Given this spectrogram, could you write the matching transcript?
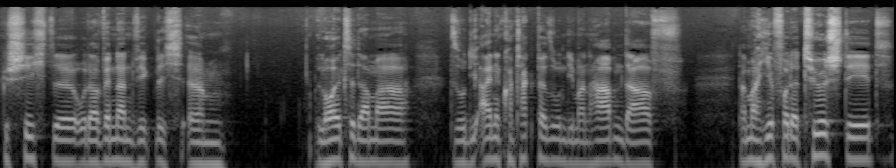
Geschichte. Oder wenn dann wirklich ähm, Leute da mal so die eine Kontaktperson, die man haben darf, da mal hier vor der Tür steht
